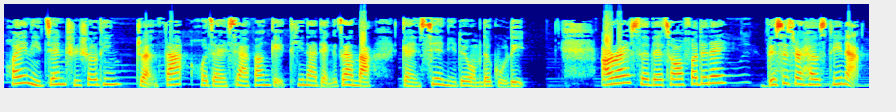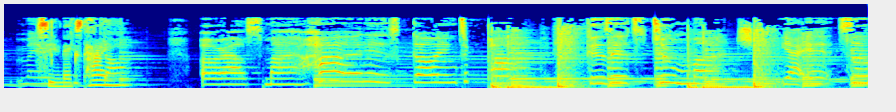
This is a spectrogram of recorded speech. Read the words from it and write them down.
欢迎你坚持收听、转发或在下方给 Tina 点个赞吧，感谢你对我们的鼓励。Alright, so that's all for today. This is your host Tina. See you next time. Or else my heart is going to pop. Cause it's too much, yeah, it's a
